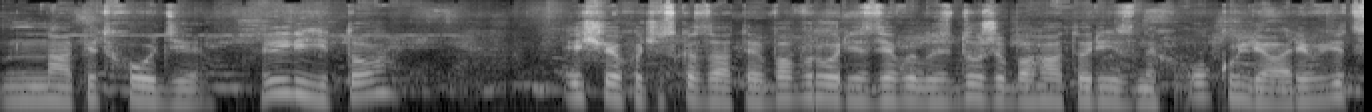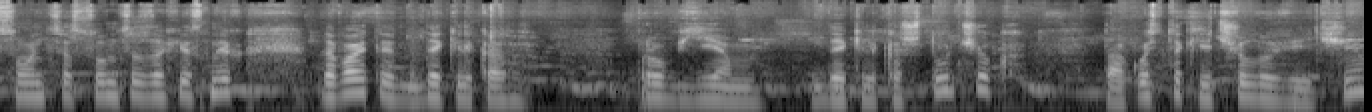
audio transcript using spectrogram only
на підході літо. І що я хочу сказати, в Аврорі з'явилось дуже багато різних окулярів від сонця, сонцезахисних. Давайте декілька проб'ємо декілька штучок. Так, ось такі чоловічі.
